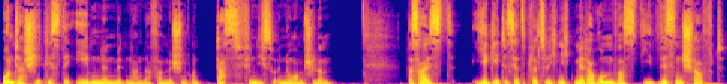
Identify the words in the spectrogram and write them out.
unterschiedlichste Ebenen miteinander vermischen. Und das finde ich so enorm schlimm. Das heißt, hier geht es jetzt plötzlich nicht mehr darum, was die Wissenschaft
